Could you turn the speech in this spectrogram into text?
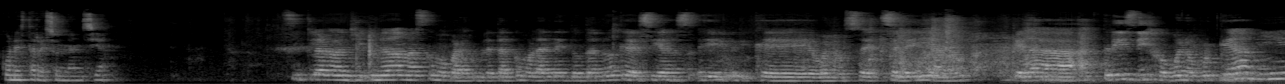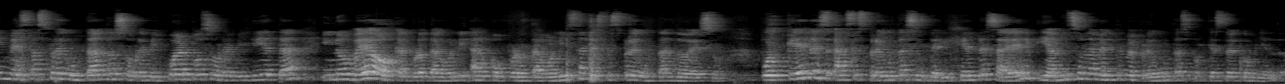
con, esta resonancia. Sí, claro, Angie, y nada más como para completar como la anécdota, ¿no? Que decías eh, que, bueno, se, se, leía, ¿no? Que la actriz dijo, bueno, ¿por qué a mí me estás preguntando sobre mi cuerpo, sobre mi dieta, y no veo que al, protagonista, al coprotagonista le estés preguntando eso? ¿Por qué les haces preguntas inteligentes a él y a mí solamente me preguntas por qué estoy comiendo?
